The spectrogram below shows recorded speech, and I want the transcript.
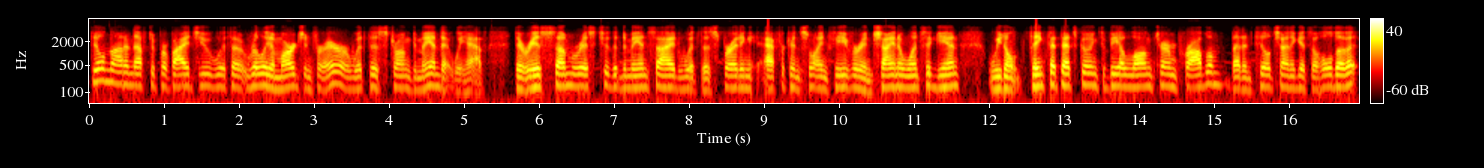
still not enough to provide you with a really a margin for error with this strong demand that we have. There is some risk to the demand side with the spreading African swine fever in China once again. We don't think that that's going to be a long-term problem, but until China gets a hold of it,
